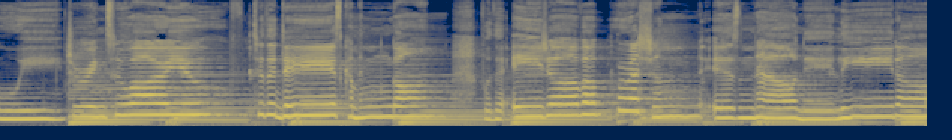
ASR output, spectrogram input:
We drink to our youth, to the days come and gone. For the age of oppression is now nearly done.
